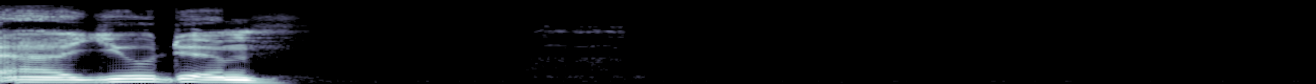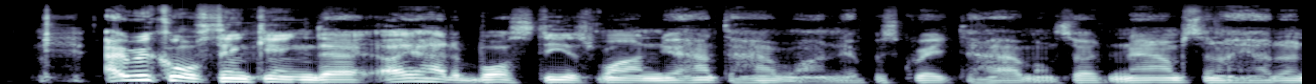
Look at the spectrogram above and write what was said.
uh, you'd. Um, I recall thinking that I had a Boss DS1. You had to have one. It was great to have on certain amps, and I had a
